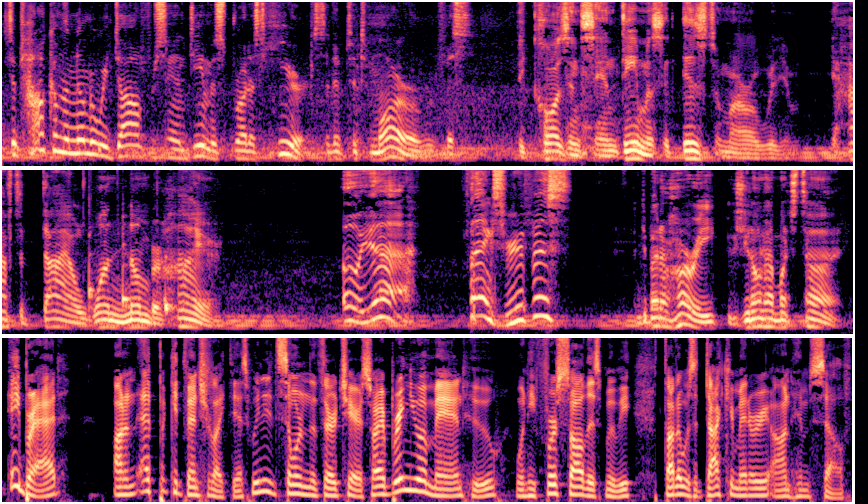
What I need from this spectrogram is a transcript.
Except how come the number we dialed for San Dimas brought us here instead of to tomorrow, Rufus? Because in San Dimas it is tomorrow, William. You have to dial one number higher. Oh, yeah. Thanks, Rufus. And you better hurry because you don't have much time. Hey, Brad. On an epic adventure like this, we needed someone in the third chair, so I bring you a man who, when he first saw this movie, thought it was a documentary on himself.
